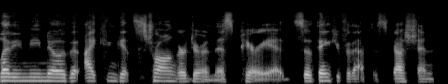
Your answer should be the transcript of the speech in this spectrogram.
letting me know that I can get stronger during this period. So thank you for that discussion.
